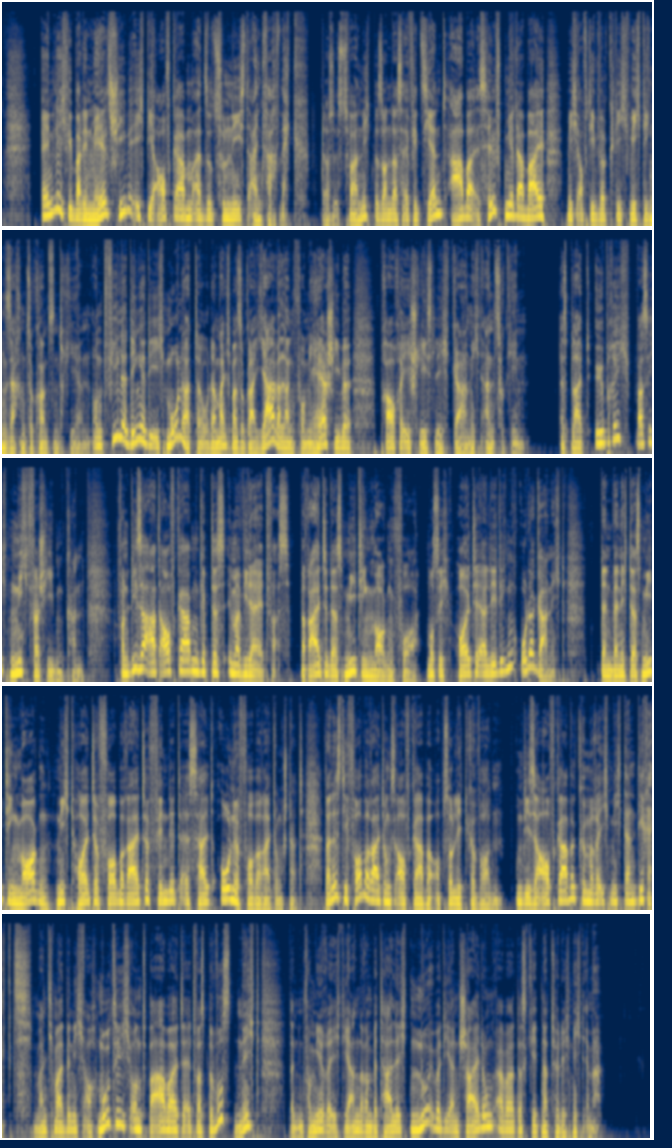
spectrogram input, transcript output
Ähnlich wie bei den Mails schiebe ich die Aufgaben also zunächst einfach weg. Das ist zwar nicht besonders effizient, aber es hilft mir dabei, mich auf die wirklich wichtigen Sachen zu konzentrieren. Und viele Dinge, die ich Monate oder manchmal sogar jahrelang vor mir herschiebe, brauche ich schließlich gar nicht anzugehen. Es bleibt übrig, was ich nicht verschieben kann. Von dieser Art Aufgaben gibt es immer wieder etwas. Bereite das Meeting morgen vor. Muss ich heute erledigen oder gar nicht? Denn wenn ich das Meeting morgen nicht heute vorbereite, findet es halt ohne Vorbereitung statt. Dann ist die Vorbereitungsaufgabe obsolet geworden. Um diese Aufgabe kümmere ich mich dann direkt. Manchmal bin ich auch mutig und bearbeite etwas bewusst nicht. Dann informiere ich die anderen Beteiligten nur über die Entscheidung, aber das geht natürlich nicht immer.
